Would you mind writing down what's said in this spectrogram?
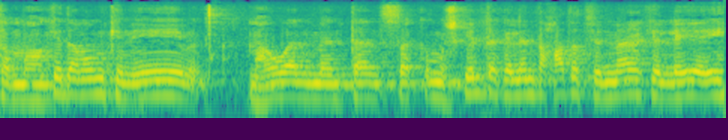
طب ما هو كده ممكن إيه؟ ما هو أنت مشكلتك اللي أنت حاطط في دماغك اللي هي إيه؟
